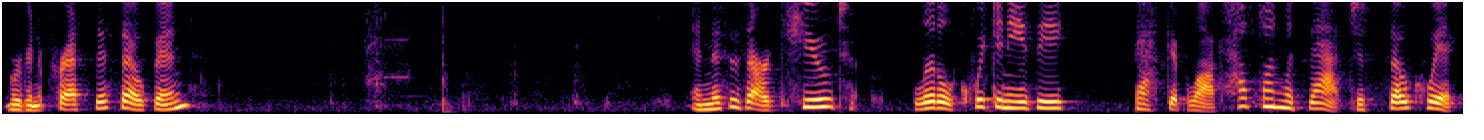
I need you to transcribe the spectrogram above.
We're going to press this open. And this is our cute little quick and easy basket block. How fun was that? Just so quick.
